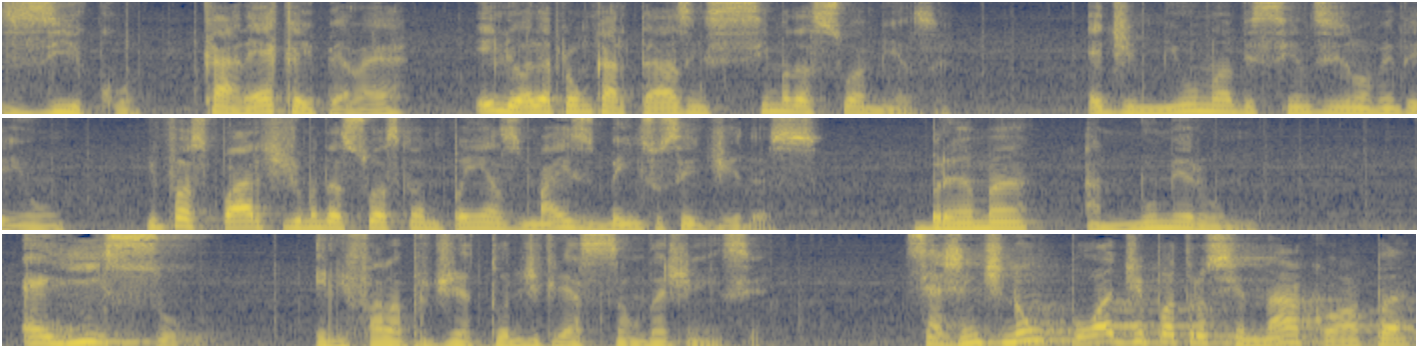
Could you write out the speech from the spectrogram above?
Zico, Careca e Pelé, ele olha para um cartaz em cima da sua mesa. É de 1991 e faz parte de uma das suas campanhas mais bem-sucedidas. Brahma, a número 1. Um. É isso! Ele fala para o diretor de criação da agência. Se a gente não pode patrocinar a Copa,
